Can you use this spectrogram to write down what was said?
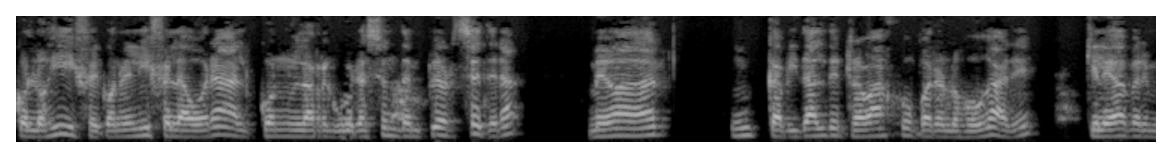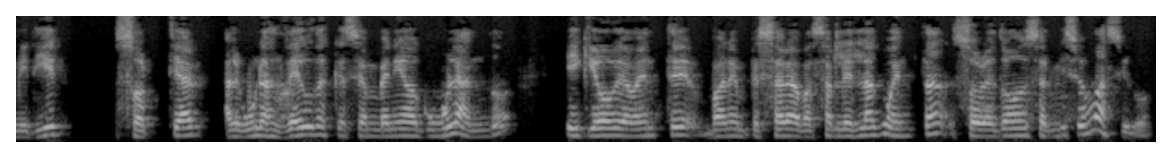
los IFE, con el IFE laboral, con la recuperación de empleo, etcétera, me va a dar un capital de trabajo para los hogares que le va a permitir sortear algunas deudas que se han venido acumulando y que obviamente van a empezar a pasarles la cuenta, sobre todo en servicios básicos.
